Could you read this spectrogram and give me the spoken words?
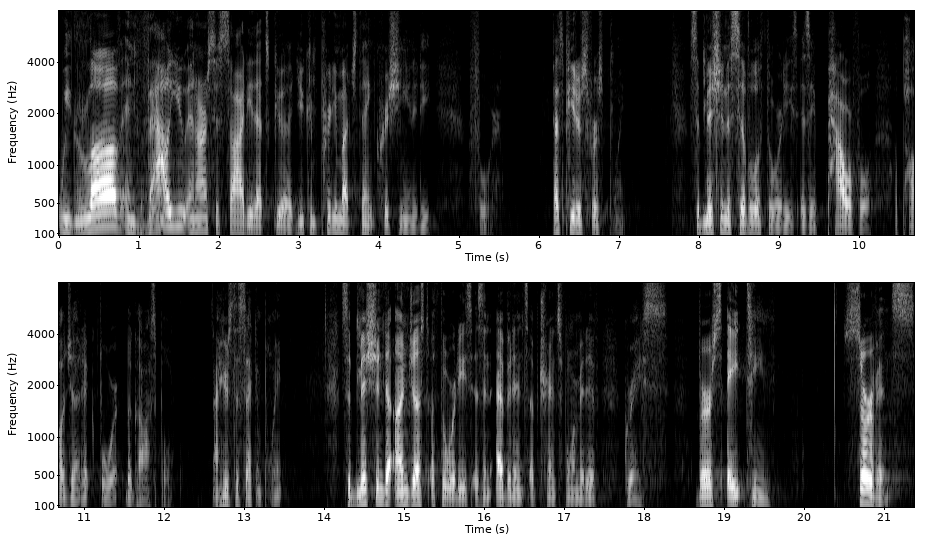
we love and value in our society that's good, you can pretty much thank Christianity for. That's Peter's first point. Submission to civil authorities is a powerful apologetic for the gospel. Now, here's the second point submission to unjust authorities is an evidence of transformative grace. Verse 18 Servants,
